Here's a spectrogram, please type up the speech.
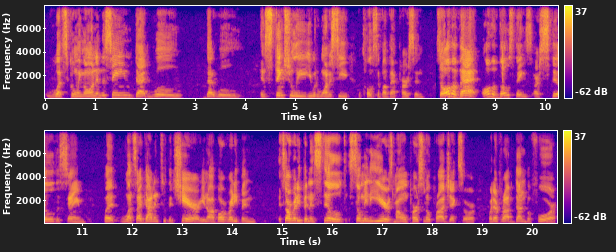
what's going on in the scene that will that will instinctually you would want to see a close up of that person. So all of that, all of those things are still the same. But once I got into the chair, you know, I've already been it's already been instilled so many years, my own personal projects or whatever I've done before.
